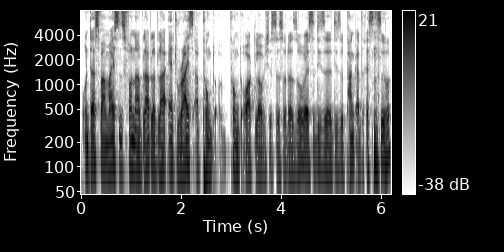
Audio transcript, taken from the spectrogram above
Und das war meistens von einer blablabla at riseup.org, glaube ich, ist das oder so, weißt du, diese, diese Punk-Adressen so.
